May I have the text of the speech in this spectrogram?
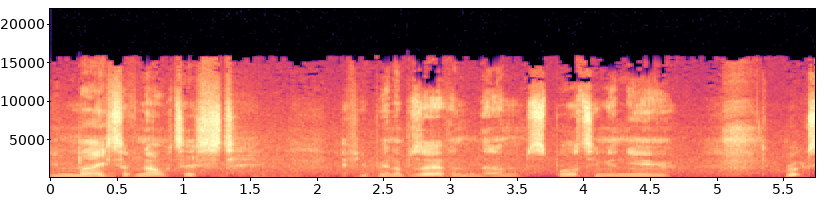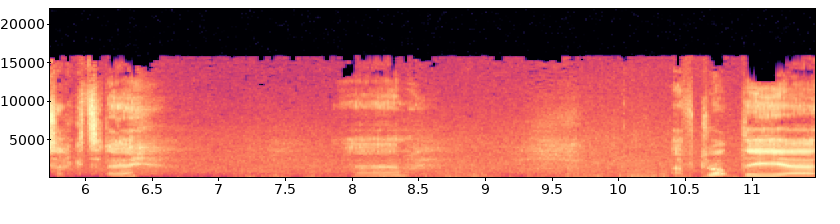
You might have noticed, if you've been observant, that I'm sporting a new rucksack today. Um, I've dropped the uh,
